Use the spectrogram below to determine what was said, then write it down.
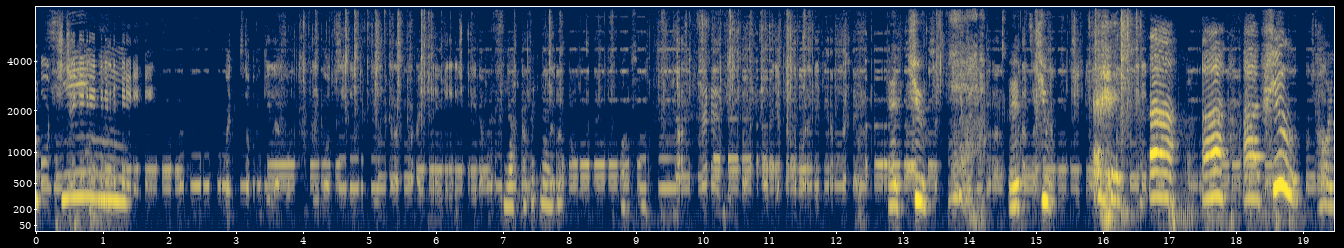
nemici Siyah köpek nerede? Bak şimdi. Etçü. Etçü. Aa, aa, aa, pşu. Ay.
